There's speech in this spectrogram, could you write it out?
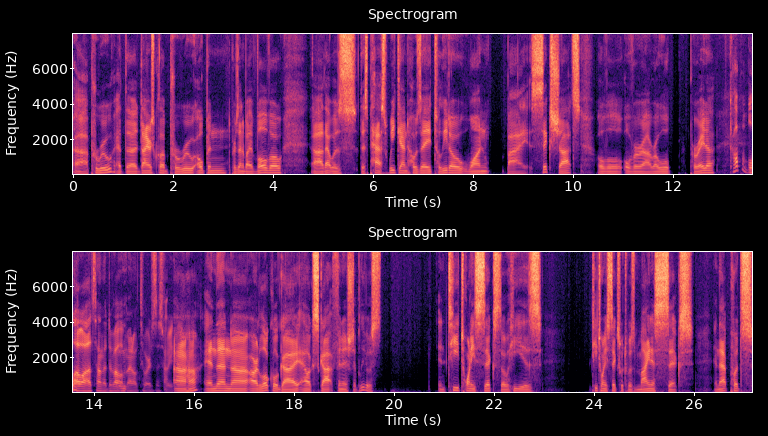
uh, Peru at the Diners Club Peru Open, presented by Volvo. Uh, that was this past weekend. Jose Toledo won by six shots over over uh, Raul Pareda, couple blowouts on the developmental tours this week. Uh huh. And then uh, our local guy, Alex Scott, finished, I believe it was in T26. So he is T26, which was minus six. And that puts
